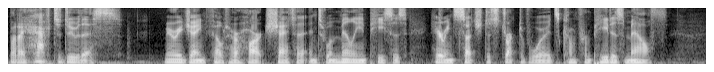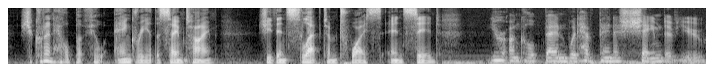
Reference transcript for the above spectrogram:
But I have to do this. Mary Jane felt her heart shatter into a million pieces hearing such destructive words come from Peter's mouth. She couldn't help but feel angry at the same time. She then slapped him twice and said, Your Uncle Ben would have been ashamed of you.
